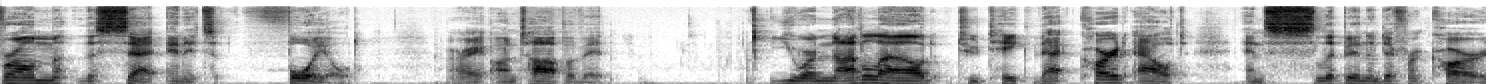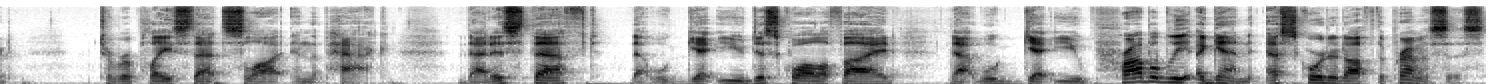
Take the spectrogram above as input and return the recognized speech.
from the set and it's foiled, all right, on top of it. You are not allowed to take that card out and slip in a different card to replace that slot in the pack. That is theft. That will get you disqualified. That will get you probably, again, escorted off the premises.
